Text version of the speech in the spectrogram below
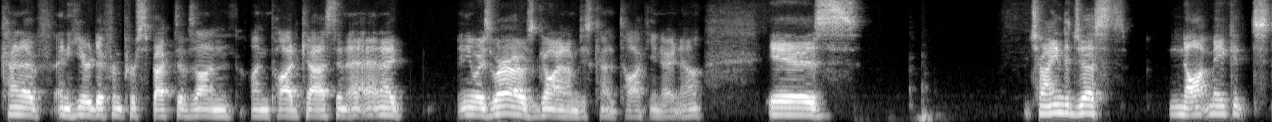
kind of and hear different perspectives on on podcasts. And and I, anyways, where I was going, I'm just kind of talking right now, is trying to just not make it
